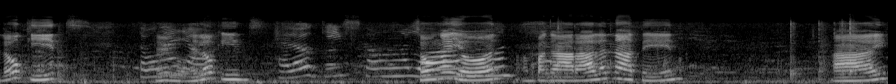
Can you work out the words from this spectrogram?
Hello kids! So, ngayon, hello kids! hello kids. So, ngayon, So ngayon, ang pag-aaralan natin ay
